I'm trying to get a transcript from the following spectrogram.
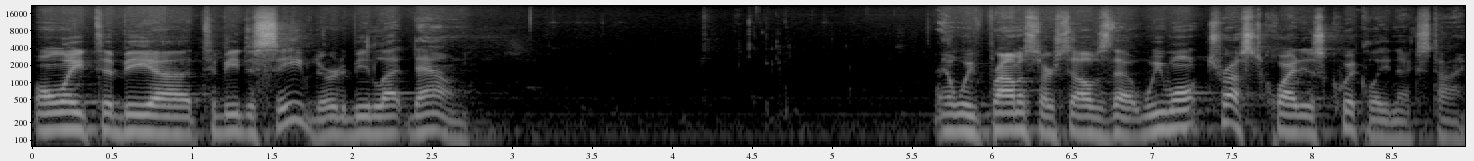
only to be, uh, to be deceived or to be let down. And we've promised ourselves that we won't trust quite as quickly next time.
